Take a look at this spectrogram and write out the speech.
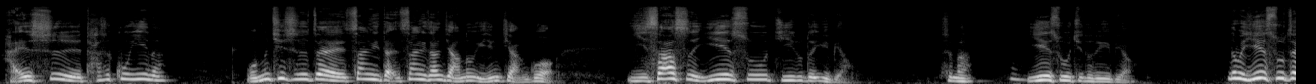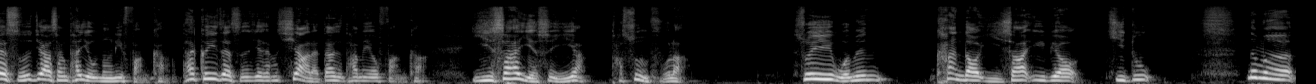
还是他是故意呢？我们其实，在上一章上一章讲中已经讲过，以撒是耶稣基督的预表，是吗？耶稣基督的预表。那么耶稣在十字架上，他有能力反抗，他可以在十字架上下来，但是他没有反抗。以撒也是一样，他顺服了。所以我们看到以撒预表基督，那么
